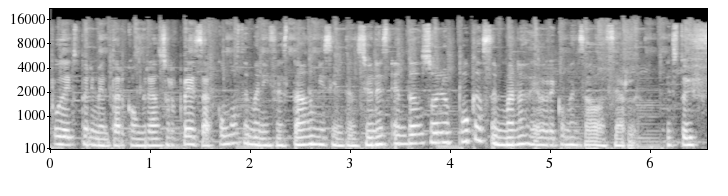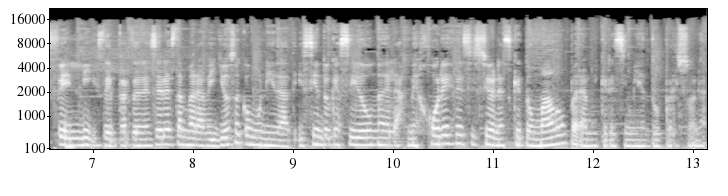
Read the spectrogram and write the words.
pude experimentar con gran sorpresa cómo se manifestaban mis intenciones en tan solo pocas semanas de haber comenzado a hacerlo. Estoy feliz de pertenecer a esta maravillosa comunidad y siento que ha sido una de las mejores decisiones que he tomado para mi crecimiento personal.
